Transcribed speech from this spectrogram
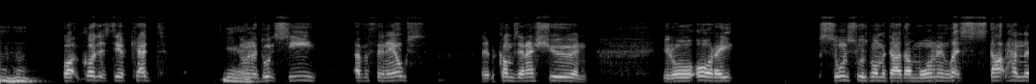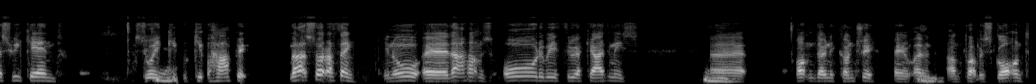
Mm-hmm. But because it's their kid, yeah. you know, and they don't see everything else, it becomes an issue. And you know, all right, so and so's mum and dad are mourning. Let's start him this weekend so you yeah. keep keep happy, that sort of thing. You know, uh, that happens all the way through academies, mm. uh, up and down the country, and, and mm. I'm talking about Scotland.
